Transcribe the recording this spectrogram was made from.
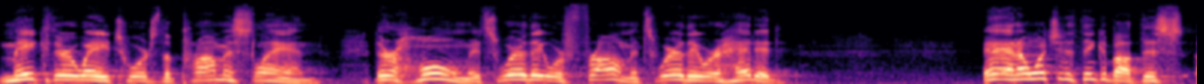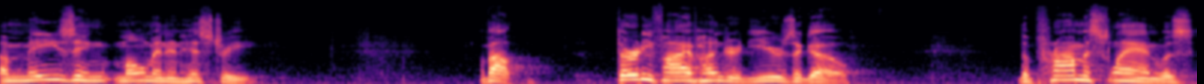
make their way towards the promised land, their home. It's where they were from, it's where they were headed. And I want you to think about this amazing moment in history. About 3,500 years ago, the promised land was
